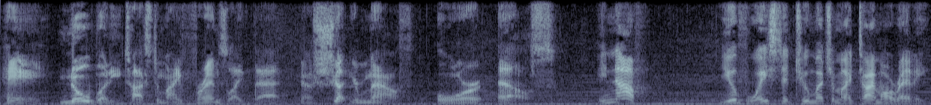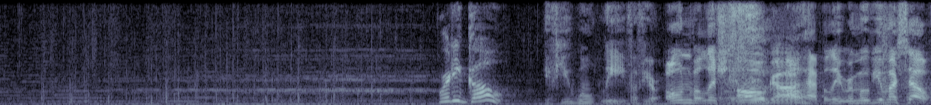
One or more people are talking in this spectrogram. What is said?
Hey, nobody talks to my friends like that. Now shut your mouth, or else. Enough! You've wasted too much of my time already. Where'd he go? If you won't leave of your own volition, Oh, God. I'll happily remove you myself.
